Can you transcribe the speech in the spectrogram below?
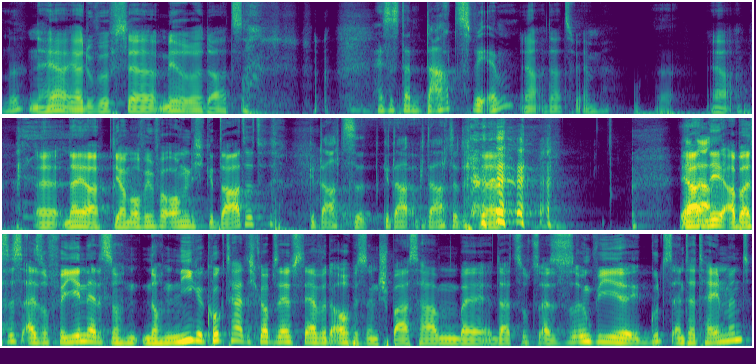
Ne? Naja, ja, du wirfst ja mehrere Darts. Heißt es dann Darts WM? Ja, Darts-WM. Ja. Äh, naja, die haben auf jeden Fall ordentlich gedartet. Gedartet. Geda gedartet. Äh, ja, da- nee, aber es ist also für jeden, der das noch, noch nie geguckt hat, ich glaube, selbst der wird auch ein bisschen Spaß haben bei dazu. zu- Also es ist irgendwie gutes Entertainment.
